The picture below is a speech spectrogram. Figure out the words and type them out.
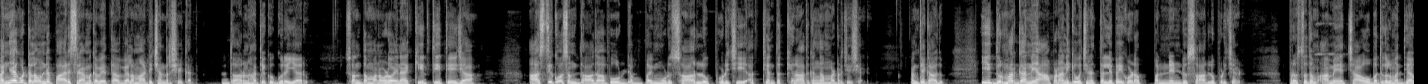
పంజాగుట్టలో ఉండే పారిశ్రామికవేత్త వెలమాటి చంద్రశేఖర్ దారుణ హత్యకు గురయ్యారు. సొంత మనవడు అయిన కీర్తి తేజ ఆస్తి కోసం దాదాపు డెబ్బై మూడు సార్లు పొడిచి అత్యంత కిరాతకంగా మర్డర్ చేశాడు. అంతేకాదు ఈ దుర్మార్గాన్ని ఆపడానికి వచ్చిన తల్లిపై కూడా పన్నెండు సార్లు పొడిచాడు. ప్రస్తుతం ఆమె చావు బతుకుల మధ్య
